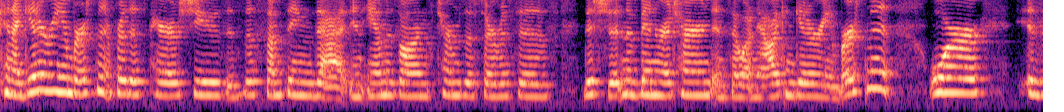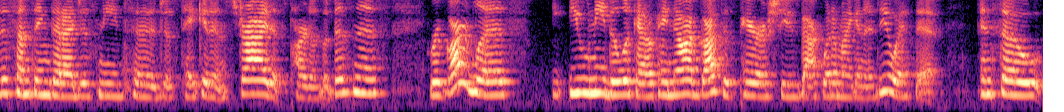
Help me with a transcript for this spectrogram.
can I get a reimbursement for this pair of shoes? Is this something that in Amazon's terms of services, this shouldn't have been returned and so now I can get a reimbursement? Or is this something that I just need to just take it in stride? It's part of the business. Regardless, you need to look at, okay, now I've got this pair of shoes back. What am I going to do with it? And so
